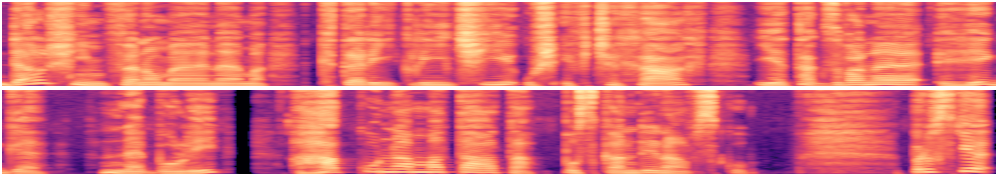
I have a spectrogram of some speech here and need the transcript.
Dalším fenoménem, který klíčí už i v Čechách, je takzvané hygge, neboli hakuna matata po skandinávsku. Prostě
